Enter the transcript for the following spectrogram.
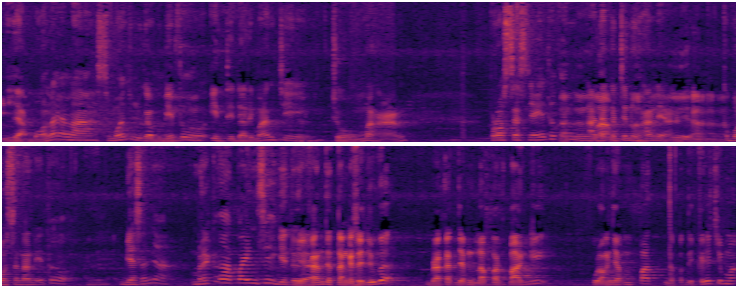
iya boleh lah, semuanya juga begitu inti dari mancing. Cuman prosesnya itu kan Eh, ada kejenuhan ya, iya. kebosanan itu biasanya mereka ngapain sih gitu ya ya? kan tetangga saya juga berangkat jam 8 pagi pulang jam 4 dapat ikannya cuma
